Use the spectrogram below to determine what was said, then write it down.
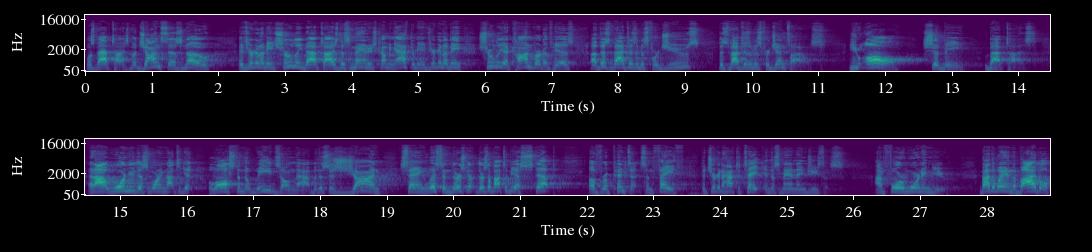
was baptized. But John says, no, if you're going to be truly baptized, this man who's coming after me, if you're going to be truly a convert of his, uh, this baptism is for Jews, this baptism is for Gentiles. You all should be baptized. And I warn you this morning not to get lost in the weeds on that, but this is John saying, listen, there's, there's about to be a step of repentance and faith that you're going to have to take in this man named Jesus. I'm forewarning you. By the way, in the Bible,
